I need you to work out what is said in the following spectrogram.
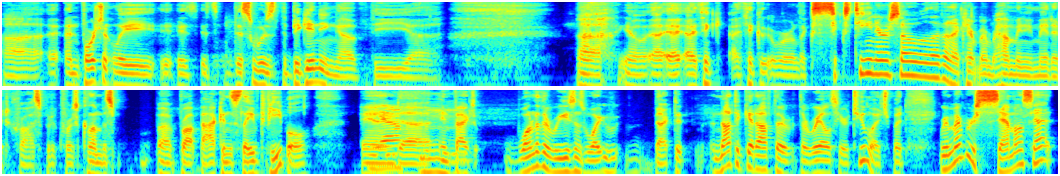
uh, unfortunately, it's, it's this was the beginning of the. Uh, uh, you know, I, I- I think I think there were like sixteen or so, eleven. I can't remember how many made it across, but of course, Columbus uh, brought back enslaved people, and Yeah. uh, in fact, one of the reasons why back to not to get off the, the rails here too much, but remember Samoset?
